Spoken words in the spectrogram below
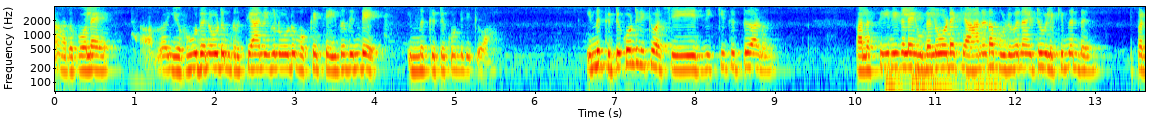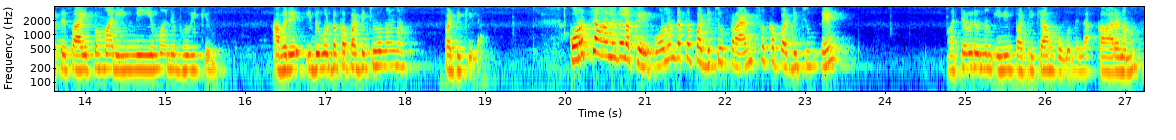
അതുപോലെ യഹൂദനോടും ക്രിസ്ത്യാനികളോടും ഒക്കെ ചെയ്തതിന്റെ ഇന്ന് കിട്ടിക്കൊണ്ടിരിക്കുക ഇന്ന് കിട്ടിക്കൊണ്ടിരിക്കുക ശരിക്ക് കിട്ടുകയാണ്. പലസ്തീനികളെ ഉടലോടെ കാനഡ മുഴുവനായിട്ട് വിളിക്കുന്നുണ്ട്. ഇപ്പോഴത്തെ സായിപ്പന്മാർ ഇനിയും അനുഭവിക്കും. അവർ ഇതുകൊണ്ടൊക്കെ പഠിക്കുമെന്നാണ്? പഠിക്കില്ല. കുറച്ച് ആളുകളൊക്കെ പോളണ്ടൊക്കെ പഠിച്ചു ഫ്രാൻസ് ഒക്കെ പഠിച്ചു ഏ? മറ്റവരൊന്നും ഇനിയും പഠിക്കാൻ പോകുന്നില്ല. കാരണം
